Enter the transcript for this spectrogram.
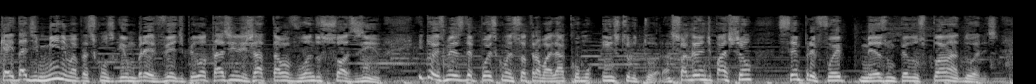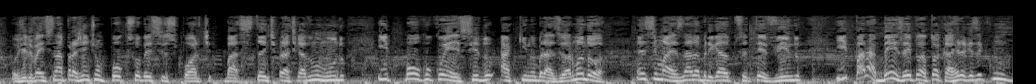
que a idade idade mínima para se conseguir um brevet de pilotagem, ele já estava voando sozinho. E dois meses depois começou a trabalhar como instrutor. A sua grande paixão sempre foi mesmo pelos planadores. Hoje ele vai ensinar para a gente um pouco sobre esse esporte bastante praticado no mundo e pouco conhecido aqui no Brasil. Armando, Antes de mais nada, obrigado por você ter vindo e parabéns aí pela tua carreira. Quer dizer com um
